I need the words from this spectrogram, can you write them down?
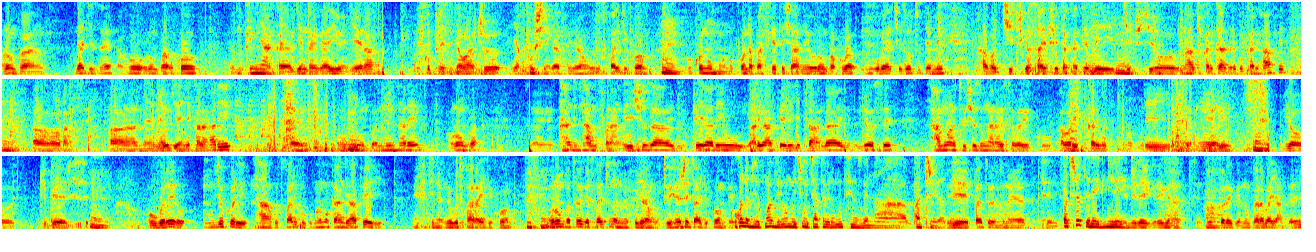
urumva byageze aho urumva uko uko imyaka yagendaga yiyongera. Niko perezida wacu yapushinga kugira ngo dutware igikombe kuko ni umuntu ukunda basiketi cyane urumva kuba ubu ngubu yarashyizeho utudemi haba gasaba ifite akademi kicukiro ntabwo kari kazi ariko kari hafi. Ah, ah, Nya- nyarugenge karahari. Eh, urumva n'intare urumva. Eh, kandi nta mafaranga yishyuza imipira ari ari aperi yitanga ibintu byose. Nta mwana twishyuza umwana wese aba ari karibu muri muri iyo ngiyo iyo GBL se. ubwo rero mu by'ukuri ntabwo twari kugumamo kandi aperi ifite intego yo gutwara igikombe. Urumva twebwe twari tunaniwe kugira ngo tuyiheshe cya gikombe. Kuko ndabyibuka mwavirimo muri kimwe cya kabiri mutsinzwe na patriot. Ye patriot na yo yadutsinze. Patriot reg ni reg. Ni rege rege natsinze kuko rege numva yarabaye iya mbere.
